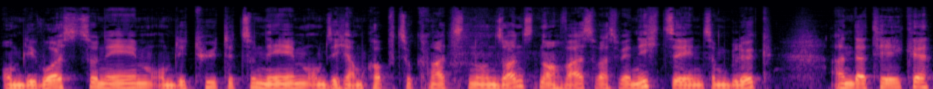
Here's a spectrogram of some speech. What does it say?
um die Wurst zu nehmen, um die Tüte zu nehmen, um sich am Kopf zu kratzen und sonst noch was, was wir nicht sehen zum Glück an der Theke.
